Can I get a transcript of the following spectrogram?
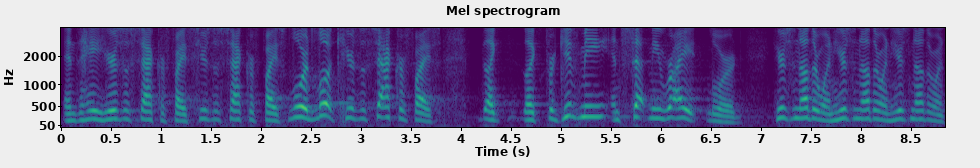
and hey here's a sacrifice here's a sacrifice. Lord look here's a sacrifice. Like like forgive me and set me right lord. Here's another one here's another one here's another one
